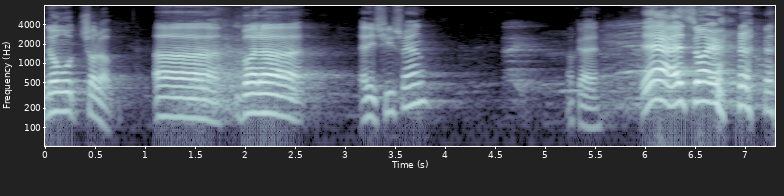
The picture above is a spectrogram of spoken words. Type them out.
No, shut up. Uh, but, uh, any Chiefs fan? Okay. Yeah, it's Sawyer.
